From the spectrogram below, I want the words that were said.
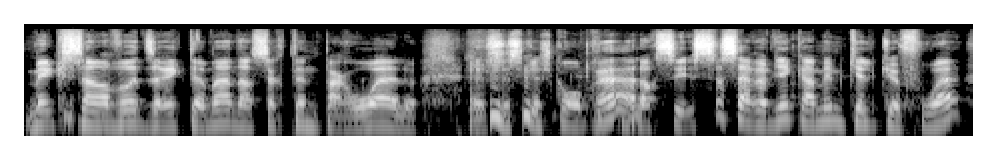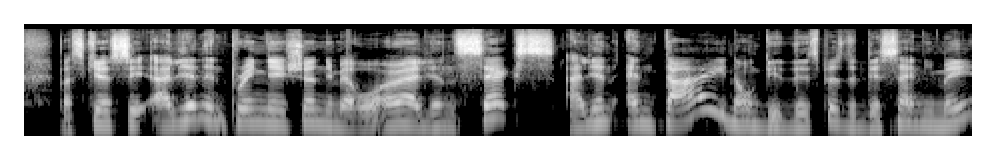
mais qui s'en va directement dans certaines parois. Euh, c'est ce que je comprends. Alors, ça, ça revient quand même quelques fois, parce que c'est Alien Impregnation numéro 1, Alien Sex, Alien Hentai, donc des, des espèces de dessins animés,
